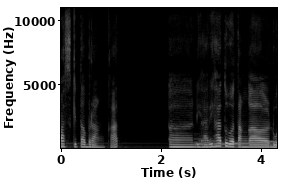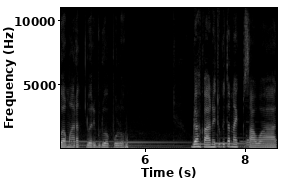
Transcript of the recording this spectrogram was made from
pas kita berangkat uh, di hari H tuh tanggal 2 Maret 2020 udah kan itu kita naik pesawat.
